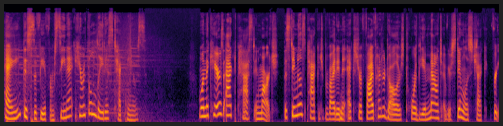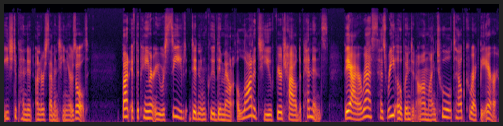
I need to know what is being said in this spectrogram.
Hey, this is Sophia from CNET here with the latest tech news. When the CARES Act passed in March, the stimulus package provided an extra $500 toward the amount of your stimulus check for each dependent under 17 years old. But if the payment you received didn't include the amount allotted to you for your child dependents, the IRS has reopened an online tool to help correct the error.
